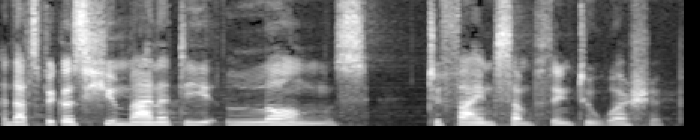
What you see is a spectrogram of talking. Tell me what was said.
And that's because humanity longs to find something to worship.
